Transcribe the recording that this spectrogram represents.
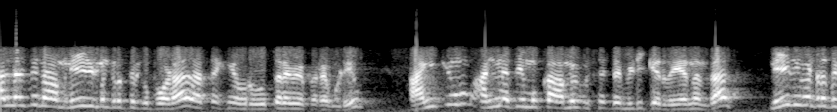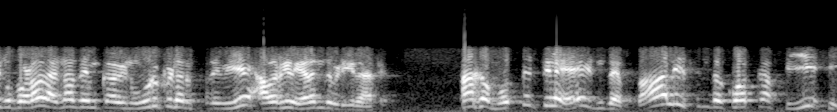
அல்லது நாம் நீதிமன்றத்துக்கு போனால் அத்தகைய ஒரு உத்தரவை பெற முடியும். அங்கும் அதிமுக அமைப்பு சட்டம் இடிக்கிறது. ஏனென்றால் நீதிமன்றத்துக்கு போனால் அதிமுகவின் உறுப்பினர் பதவியை அவர்கள் இழந்து விடுகிறார்கள். ஆக மொத்தத்திலே இந்த பாலிஸ் இந்த court of EC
